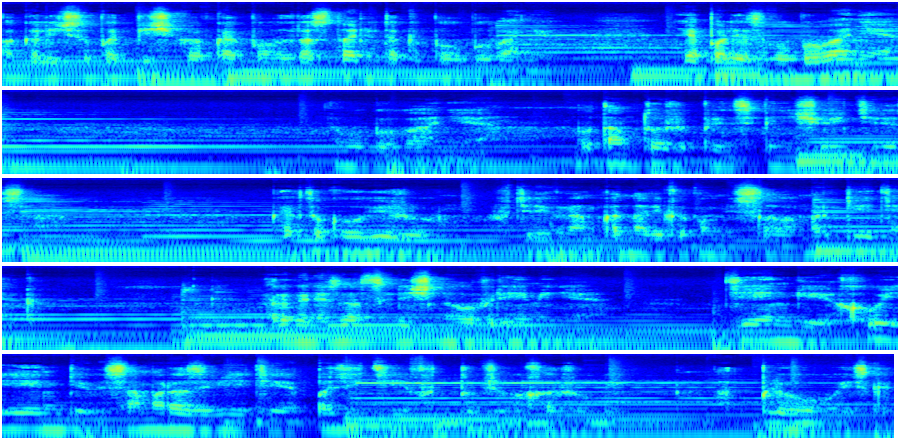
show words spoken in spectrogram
по количеству подписчиков, как по возрастанию, так и по убыванию. Я полез в убывание. В убывание. Но там тоже, в принципе, ничего интересного. Как только увижу в телеграм-канале каком-нибудь слова маркетинг, организация личного времени, деньги, хуеньги, саморазвитие, позитив, тут же выхожу, отплевываясь, как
